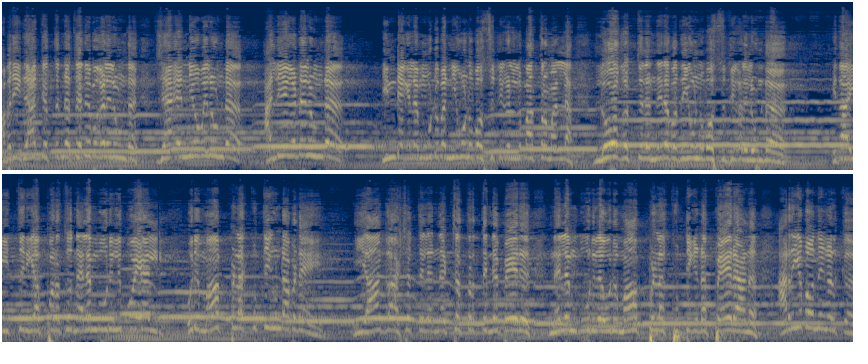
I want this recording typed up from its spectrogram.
അവർ ഈ രാജ്യത്തിന്റെ തെരുവുകളിലുണ്ട് ജെ എൻ യുവിലുണ്ട് അലിഗഡിലുണ്ട്. ഇന്ത്യയിലെ മുഴുവൻ യൂണിവേഴ്സിറ്റികളിൽ മാത്രമല്ല ലോകത്തിലെ നിരവധി യൂണിവേഴ്സിറ്റികളിലുണ്ട്. ഇതാ ഇത്തിരി അപ്പുറത്ത് നിലമ്പൂരിൽ പോയാൽ ഒരു മാപ്പിള കുട്ടിയുണ്ട് അവിടെ. ഈ ആകാശത്തിലെ നക്ഷത്രത്തിന്റെ പേര് നിലമ്പൂരിലെ ഒരു മാപ്പിള കുട്ടിയുടെ പേരാണ്. അറിയുമോ നിങ്ങൾക്ക്?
